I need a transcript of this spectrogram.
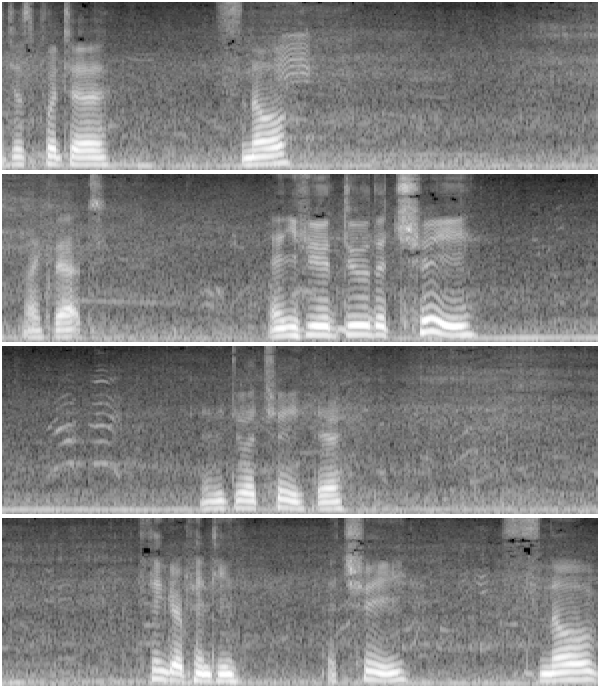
just put a snow like that. And if you do the tree, let me do a tree there. Finger painting a tree, snow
